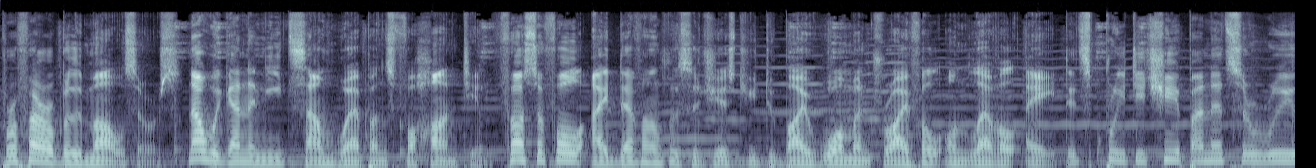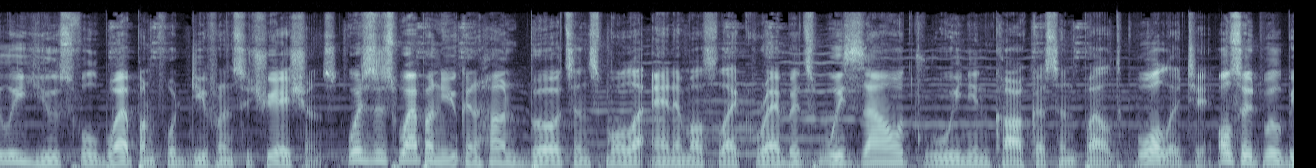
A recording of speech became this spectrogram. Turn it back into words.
preferably Mausers. Now we're gonna need some weapons for hunting. First of all I definitely suggest you to buy Varmint rifle on level 8. It's pretty cheap and it's a really useful weapon for different situations. With this weapon you can hunt birds and smaller animals like rabbits without ruining carcass and pelt quality. Also it will be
